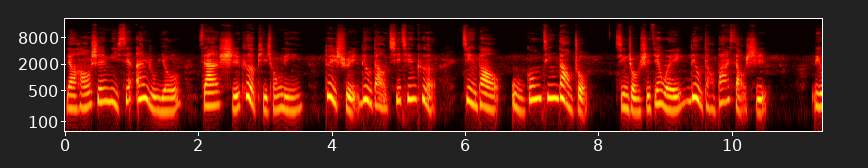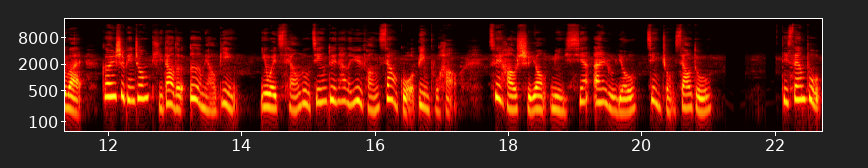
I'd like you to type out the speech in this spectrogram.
两毫升蜜酰胺乳油加十克吡虫灵，兑水六到七千克，浸泡五公斤稻种，净种时间为六到八小时。另外，关于视频中提到的恶苗病，因为强鹿精对它的预防效果并不好，最好使用米酰胺乳油净种消毒。第三步，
